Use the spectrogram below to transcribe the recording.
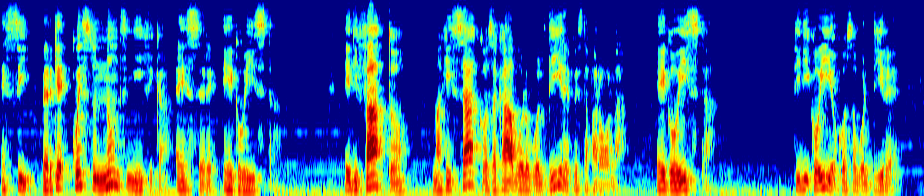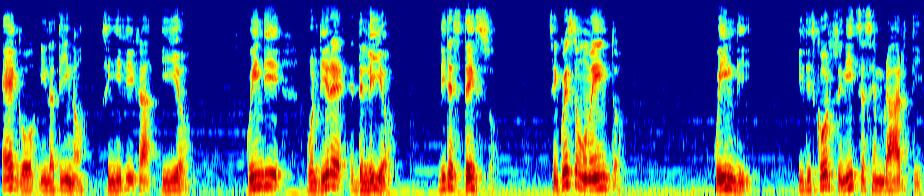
Eh sì, perché questo non significa essere egoista. E di fatto, ma chissà cosa cavolo vuol dire questa parola, egoista. Ti dico io cosa vuol dire. Ego in latino significa io. Quindi vuol dire dell'io, di te stesso. Se in questo momento, quindi, il discorso inizia a sembrarti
